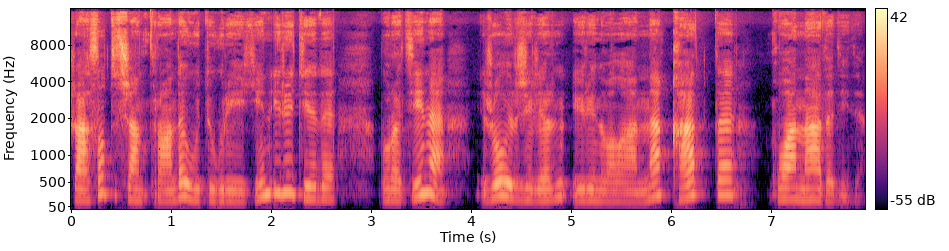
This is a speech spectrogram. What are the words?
жасыл түс жанып тұрғанда өту керек екенін үйретеді. Буратино жол ережелерін үйреніп алғанына қатты қуанады дейді.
